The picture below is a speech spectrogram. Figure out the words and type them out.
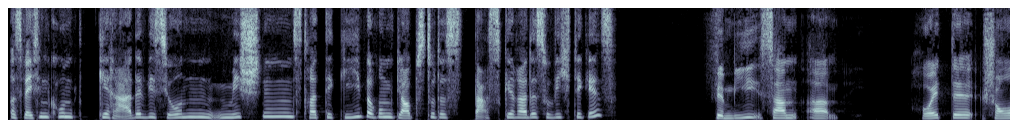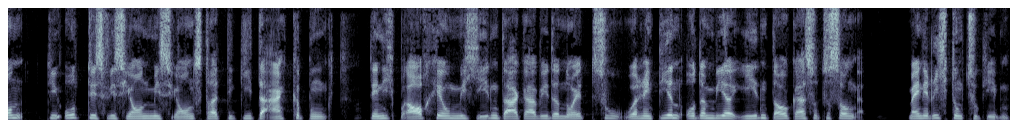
Aus welchem Grund gerade Vision, Mission, Strategie? Warum glaubst du, dass das gerade so wichtig ist? Für mich sind äh, heute schon die Otis Vision, Mission, Strategie der Ankerpunkt, den ich brauche, um mich jeden Tag auch wieder neu zu orientieren oder mir jeden Tag auch sozusagen meine Richtung zu geben.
